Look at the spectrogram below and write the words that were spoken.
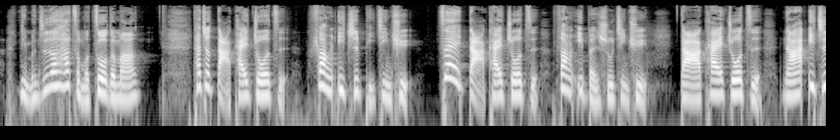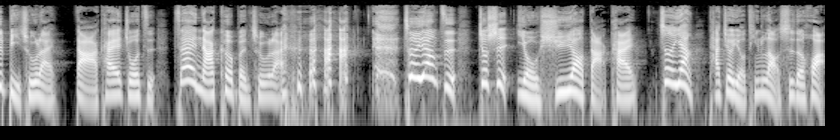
你们知道他怎么做的吗？他就打开桌子，放一支笔进去。再打开桌子，放一本书进去；打开桌子，拿一支笔出来；打开桌子，再拿课本出来。这样子就是有需要打开，这样他就有听老师的话，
